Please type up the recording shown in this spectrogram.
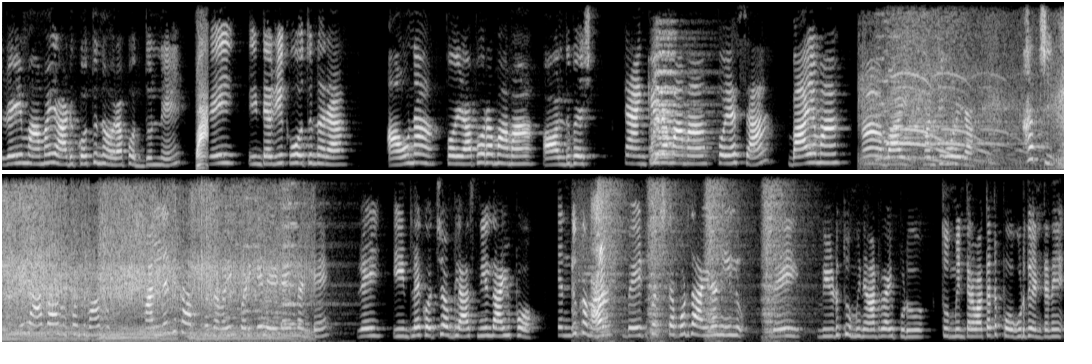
రే మామయ్య ఆడుకోతున్నావురా పొద్దున్నే. రేయ్ ఇంటర్వ్యూకి పోతున్నారా? అవునా పోయా పోరా మామ. All the best. Thank you రా మామ. పోయేస్తా. బాయ్ అమ్మా. బాయ్. మంచిగా పోయిరా. హచ్చి. కొంచెం ఆగు. మళ్ళీ కాపుతున్నావా ఇప్పటికే లేట్ అయిందంటే. ఈ ఇంట్లోకి వచ్చి ఒక గ్లాస్ నీళ్ళు తాగిపో. ఎందుకమ్మా? బయటకు వచ్చేటప్పుడు తాగిన నీళ్ళు. రేయ్ వీడు తుమ్మినాడురా ఇప్పుడు. తుమ్మిన తర్వాత పోకూడదు వెంటనే.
